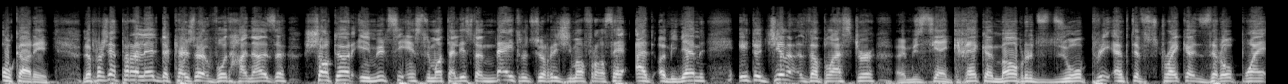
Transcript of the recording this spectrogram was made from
au carré. Le projet parallèle de Kaiser Vodhanaz, chanteur et multi-instrumentaliste maître du régiment français ad hominem, et de Jim the Blaster, un musicien grec membre du duo Preemptive Strike 0.1,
